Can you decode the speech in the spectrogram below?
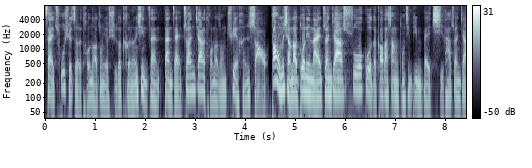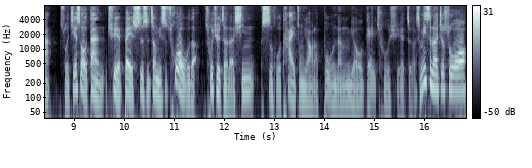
在初学者的头脑中有许多可能性，在但在专家的头脑中却很少。当我们想到多年来专家说过的高大上的东西，并被其他专家。所接受，但却被事实证明是错误的。初学者的心似乎太重要了，不能留给初学者。什么意思呢？就说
